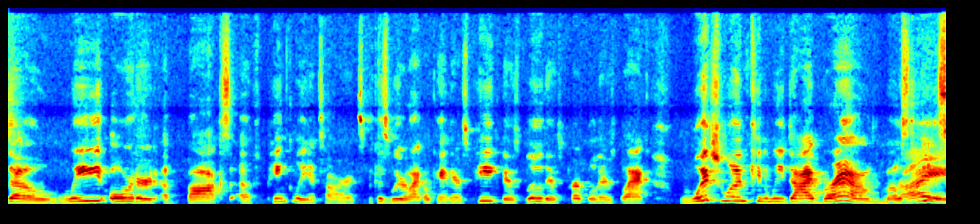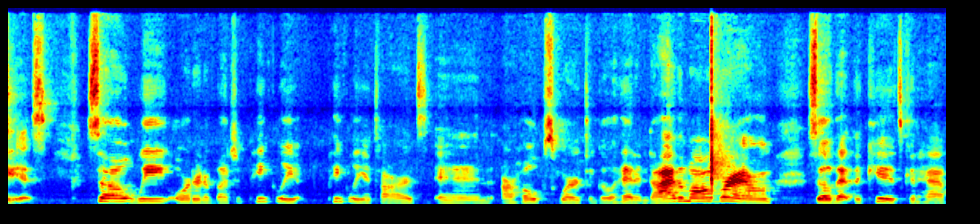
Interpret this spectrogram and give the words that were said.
So we ordered a box of pink leotards because we were like, okay, there's pink, there's blue, there's purple, there's black. Which one can we dye brown most Right. easiest? So we ordered a bunch of pink le- pink leotards, and our hopes were to go ahead and dye them all brown so that the kids could have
